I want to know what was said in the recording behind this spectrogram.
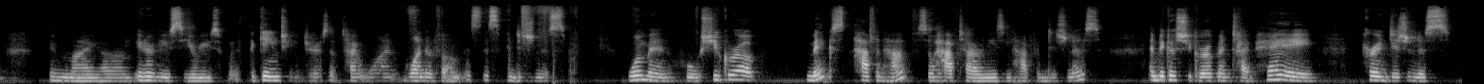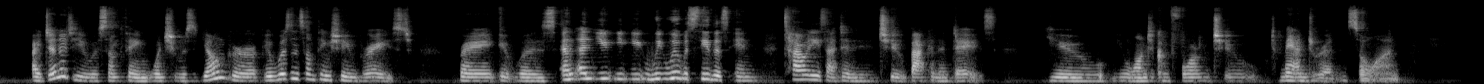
In my um, interview series with the game changers of Taiwan, one of them is this indigenous woman who she grew up mixed, half and half, so half Taiwanese and half indigenous. And because she grew up in Taipei, her indigenous identity was something when she was younger, it wasn't something she embraced right? It was, and and you, you, we, we would see this in Taiwanese identity too. Back in the days, you you want to conform to to Mandarin and so on.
